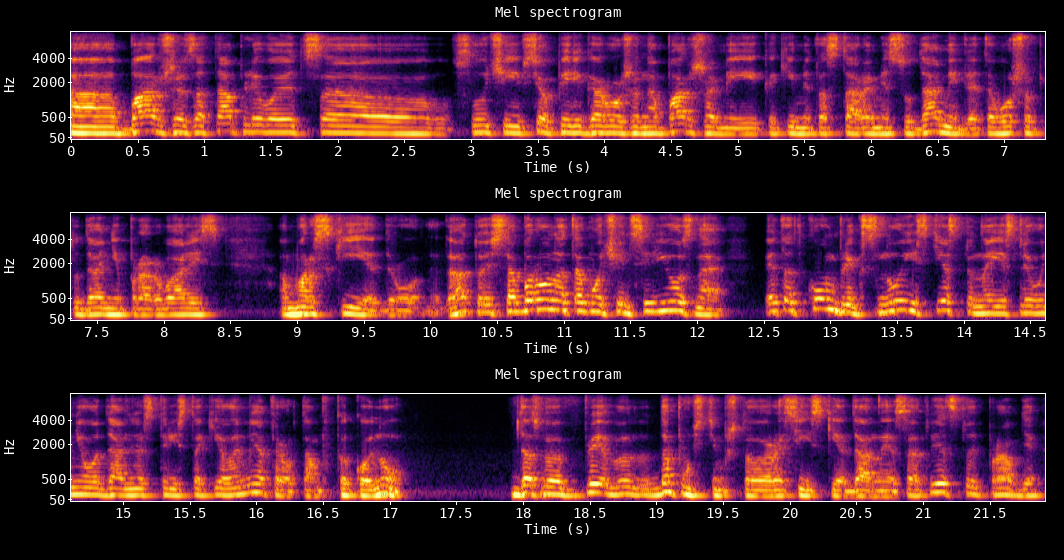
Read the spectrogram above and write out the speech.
баржи затапливаются, в случае все перегорожено баржами и какими-то старыми судами для того, чтобы туда не прорвались морские дроны. Да? То есть оборона там очень серьезная. Этот комплекс, ну, естественно, если у него дальность 300 километров, там в какой, ну, допустим, что российские данные соответствуют правде,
